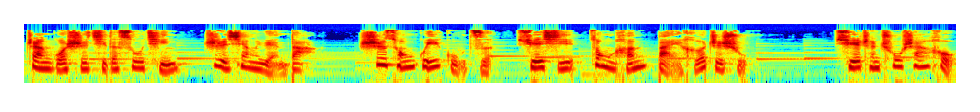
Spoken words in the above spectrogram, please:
战国时期的苏秦志向远大。师从鬼谷子学习纵横捭阖之术，学成出山后，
